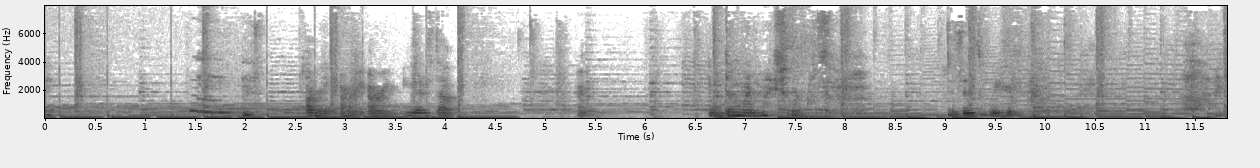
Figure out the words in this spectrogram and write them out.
Hmm. Alright. Alright, alright, alright. You gotta stop. Alright. Don't mind my shorts. This is weird. Can't.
